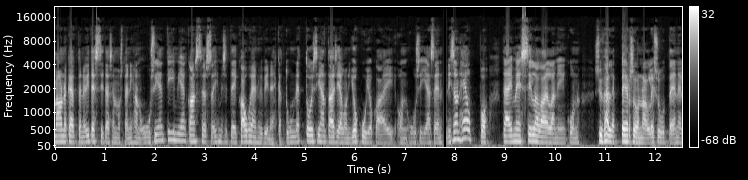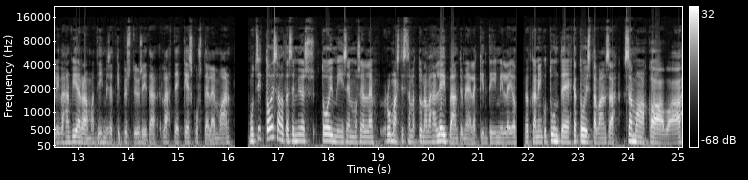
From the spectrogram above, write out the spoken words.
Mä oon käyttänyt itse sitä semmoisten ihan uusien tiimien kanssa, jossa ihmiset ei kauhean hyvin ehkä tunne toisiaan, tai siellä on joku, joka ei on uusi jäsen. Niin se on helppo. Tämä ei mene sillä lailla niin kuin syvälle persoonallisuuteen, eli vähän vieraammat ihmisetkin pystyy siitä lähteä keskustelemaan. Mutta sitten toisaalta se myös toimii semmoiselle rumasti sanottuna vähän leipääntyneellekin tiimille, jotka niinku tuntee ehkä toistavansa samaa kaavaa.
